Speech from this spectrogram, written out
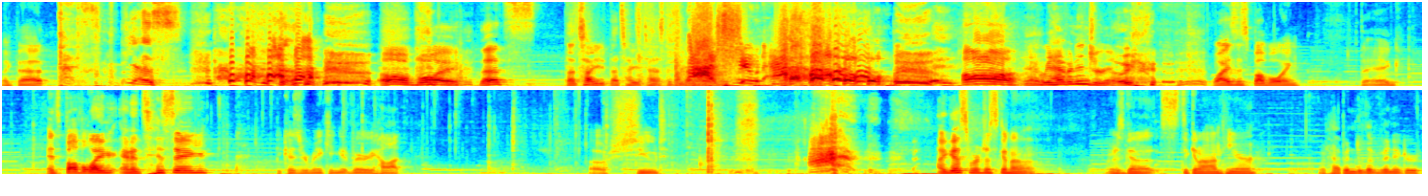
Like that. yes. Oh boy, that's. That's how you. That's how you test it. Ah shoot! Ow! oh. And we have an injury. Why is this bubbling? The egg, It's bubbling and it's hissing. because you're making it very hot. Oh shoot. Ah! I guess we're just gonna we're just gonna stick it on here. What happened to the vinegar?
